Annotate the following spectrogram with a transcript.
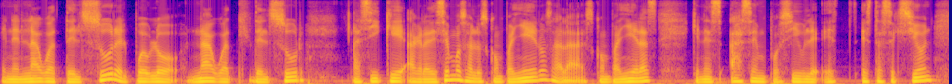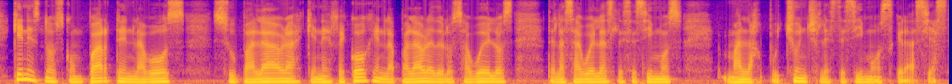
en el Náhuatl del Sur, el pueblo Náhuatl del Sur. Así que agradecemos a los compañeros, a las compañeras quienes hacen posible esta sección, quienes nos comparten la voz, su palabra, quienes recogen la palabra de los abuelos, de las abuelas, les decimos malachpuchunch, les decimos gracias.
